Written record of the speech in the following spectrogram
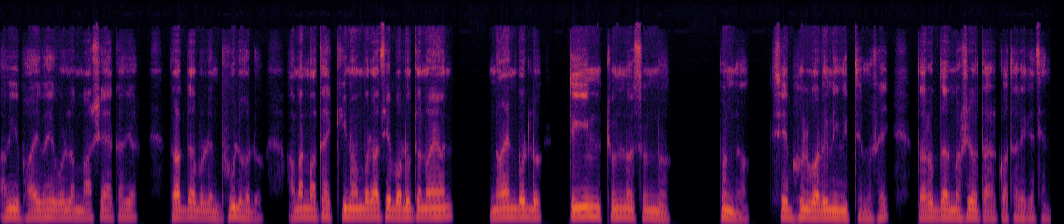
আমি ভয়ে, ভয়ে বললাম, মাসে ১,০০০। তরফদার বললেন, ভুল হলো। আমার মাথায় কী নম্বর আছে বলো তো নয়ন? নয়ন বলল, ৩০০০। সে ভুল বলেনি মিথ্যে মিত্রমশাই। তরফদার মশাইও তার কথা রেখেছেন।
